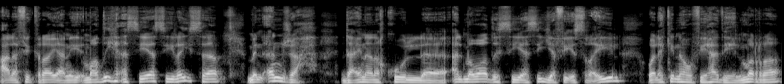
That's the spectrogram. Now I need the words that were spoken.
على فكرة. يعني ماضيه السياسي ليس من دعينا نقول المواضي السياسية في إسرائيل ولكنه في هذه المرة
